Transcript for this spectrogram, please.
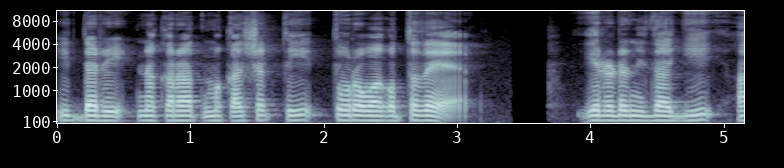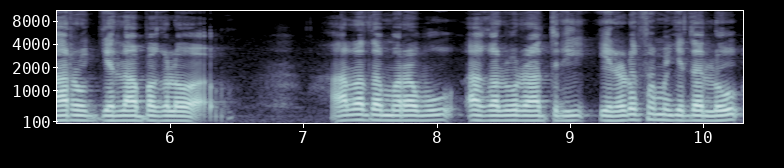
ಇದ್ದರೆ ನಕಾರಾತ್ಮಕ ಶಕ್ತಿ ದೂರವಾಗುತ್ತದೆ. ಎರಡನೇದಾಗಿ ಆರೋಗ್ಯ ಲಾಭಗಳು. ಆಲದ ಮರವು ಹಗಲು ರಾತ್ರಿ ಎರಡು ಸಮಯದಲ್ಲೂ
